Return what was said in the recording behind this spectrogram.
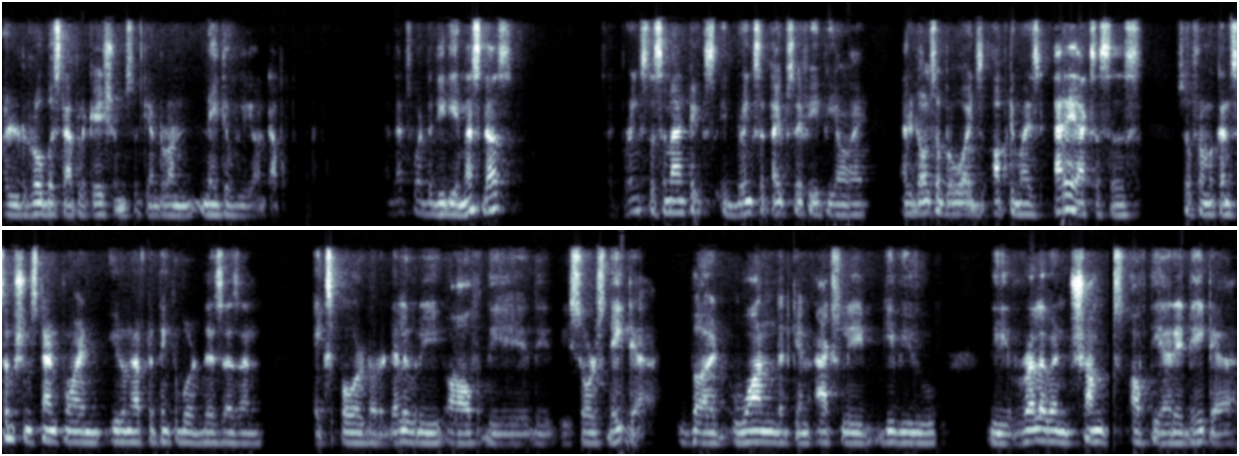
build robust applications that can run natively on top of that's what the DDMS does. So it brings the semantics, it brings a type safe API, and it also provides optimized array accesses. So from a consumption standpoint, you don't have to think about this as an export or a delivery of the, the, the source data, but one that can actually give you the relevant chunks of the array data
